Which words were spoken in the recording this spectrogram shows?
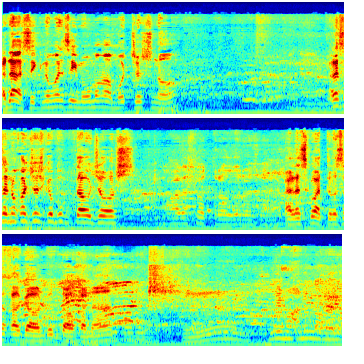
Kadasig naman sa imo mga mo, Josh, no? Alas ano ka, Josh, kabugtaw, Josh? Alas 4 garo sir. Alas 4 sa kagawan, bugtaw ka na? Hmm. May mga ano lang eh.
